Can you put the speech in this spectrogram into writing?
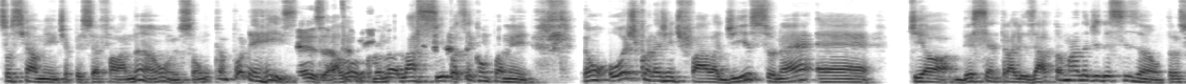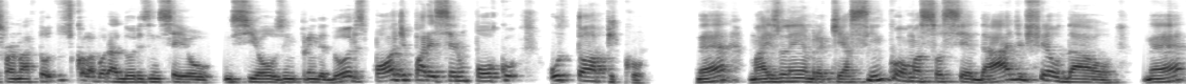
socialmente. A pessoa falar, não, eu sou um camponês. Exatamente. Tá eu nasci para ser camponês. Então, hoje, quando a gente fala disso, né, é, que ó, descentralizar a tomada de decisão, transformar todos os colaboradores em, CEO, em CEOs, empreendedores, pode parecer um pouco utópico, né? Mas lembra que assim como a sociedade feudal, né,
